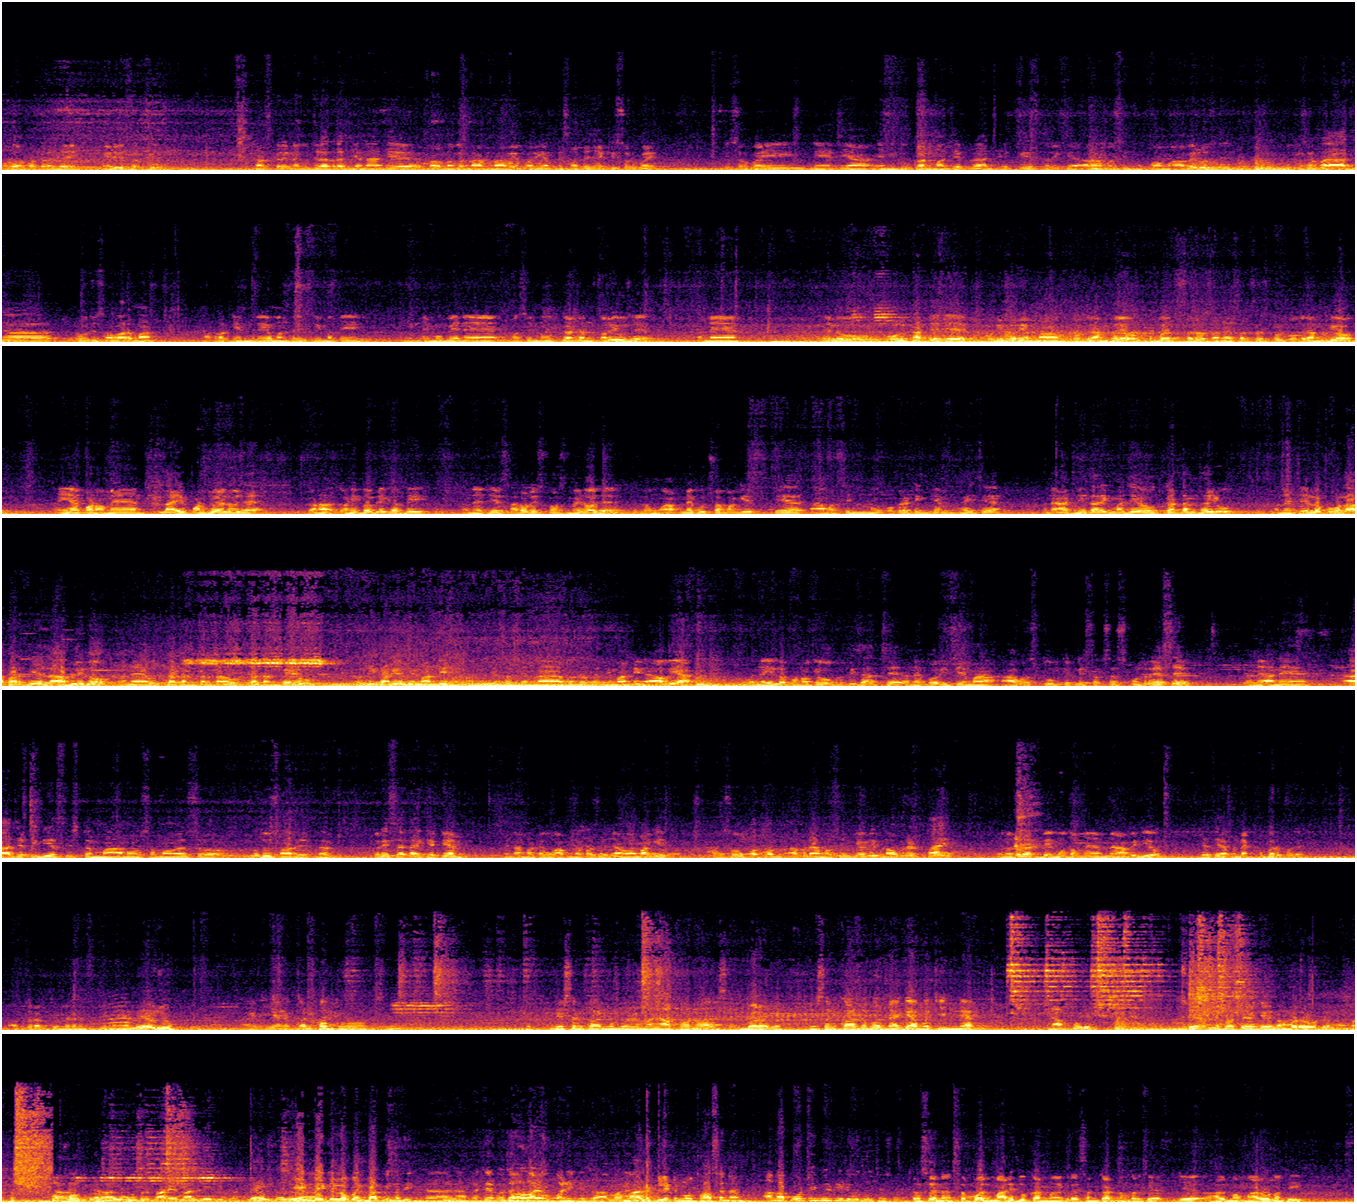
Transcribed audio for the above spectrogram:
મળવાપત્ર છે એ મેળવી શકશે ખાસ કરીને ગુજરાત રાજ્યના જે ભાવનગરના આપણા વેપારી આપણી સાથે છે કિશોરભાઈ. કિશોરભાઈને ત્યાં એની દુકાનમાં જે બ્રાન્ચ એપીએસ તરીકે આ મશીન મૂકવામાં આવેલું છે. કિશોરભાઈ આજ રોજ સવારમાં આપણા કેન્દ્રીય મંત્રી શ્રીમતી હેમુબેને મશીનનું ઉદ્ઘાટન કર્યું છે. અને પેલું હોલ ખાતે જે ઓડિટોરિયમમાં પ્રોગ્રામ થયો, ખૂબ જ સરસ અને સક્સેસફુલ પ્રોગ્રામ થયો. અહીંયા પણ અમે લાઈવ પણ જોયેલું છે. ઘણા, ઘણી પબ્લિક હતી અને જે સારો રિસ્પોન્સ મળ્યો છે, એટલે હું આપને પૂછવા માંગીશ કે આ મશીનનું ઓપરેટિંગ કેમ થાય છે અને આજની તારીખમાં જે ઉદ્ઘાટન થયું અને જે લોકો લાભાર્થીએ લાભ લીધો અને ઉદ્ઘાટન કરતા ઉદ્ઘાટન કર્યું, અધિકારીઓથી માંડી એસોસિએશનના પ્રદર્શનથી માંડીને આવ્યા અને એ લોકોનો કેવો પ્રતિસાદ છે અને ભવિષ્યમાં આ વસ્તુ કેટલી સક્સેસફુલ રહેશે અને આને આ જે પીડીએસ સિસ્ટમમાં આનો સમાવેશ વધુ સારી રીતના કરી શકાય કે કેમ, એના માટે હું આપને પાસે જાણવા માંગીશ. સૌ પ્રથમ આપણે આ મશીન કેવી રીતના ઓપરેટ થાય, એનો જરાક ડેમો તમે એમને આપી દો, જેથી આપણને ખબર પડે. આ જરાક કેમેરાની સ્ક્રીન અહીંયા લેવજો અહીંથી આને કન્ફર્મ કરવાનું રેશન કાર્ડ નંબર એમાં નાખવાનો આવશે. બરાબર. રેશન કાર્ડ નંબર નાખ્યા પછી નેક્સ્ટ નાખો છે આપની પાસે કે નંબર એવો ડેમો માટે એક બે કિલો કોઈ બાકી નથી? બધે બધો હવારે ઉપાડી દેતો પ્લેટનું થશે ને આમાં પોર્ટેબિલિટી બધું થશે. થશે ને. સપોઝ મારી દુકાનનો એક રેશન કાર્ડ નંબર છે જે હાલમાં મારો નથી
